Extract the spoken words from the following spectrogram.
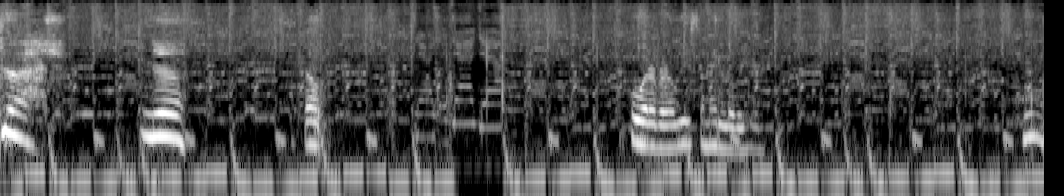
Gosh. No. Oh. Whatever, at least I made it over here. Hmm.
